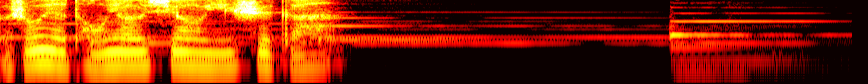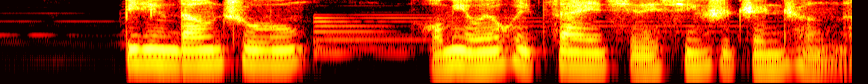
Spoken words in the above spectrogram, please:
有时候也同样需要仪式感。毕竟当初我们以为会在一起的心是真诚的。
